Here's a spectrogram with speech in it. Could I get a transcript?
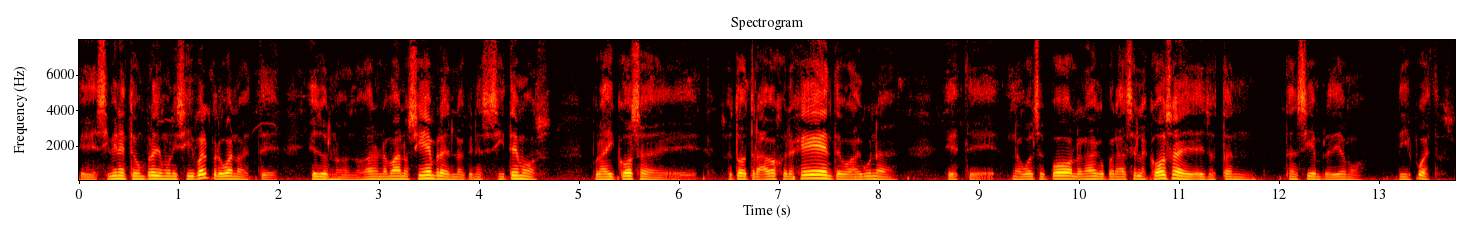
eh, si bien este es un predio municipal, pero bueno, este, ellos nos, nos dan una mano siempre en lo que necesitemos, por ahí cosas, eh, sobre todo trabajo de la gente o alguna este, una bolsa de porla, algo para hacer las cosas, ellos están, están siempre, digamos, dispuestos.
